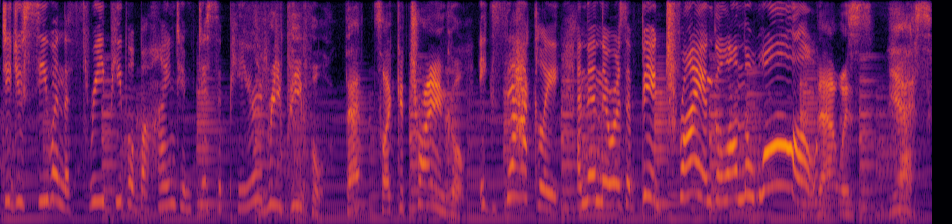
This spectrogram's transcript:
Did you see when the three people behind him disappeared? Three people. That's like a triangle. Exactly. And then there was a big triangle on the wall. That was yes.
